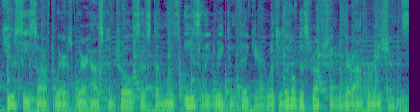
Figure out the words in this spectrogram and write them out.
QC Software's warehouse control system was easily reconfigured with little disruption to their operations.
